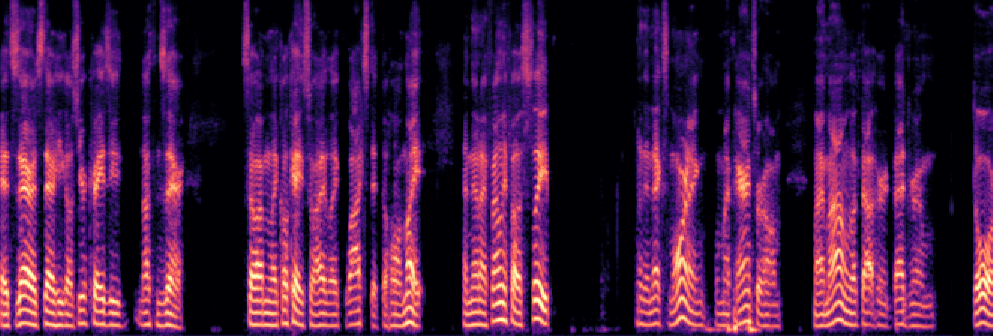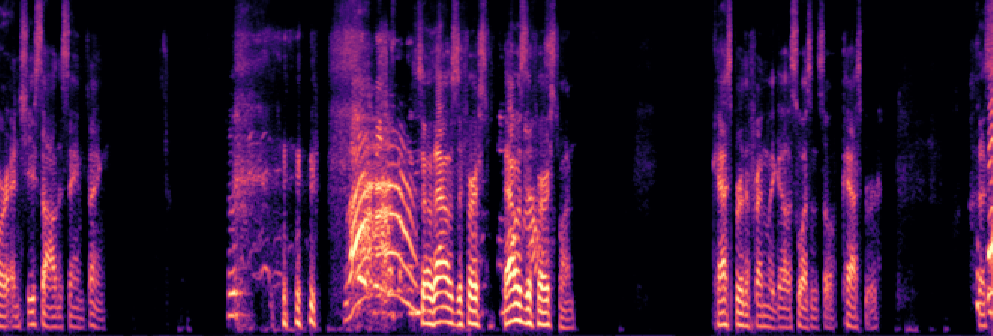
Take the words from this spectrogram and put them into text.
it's there, it's there. He goes, You're crazy, nothing's there. So I'm like, okay. So I like watched it the whole night. And then I finally fell asleep. And the next morning, when my parents were home, my mom looked out her bedroom door and she saw the same thing. Ah! so that was the first that was the first one. Casper the friendly ghost wasn't so Casper. That's Is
